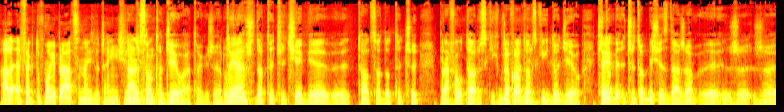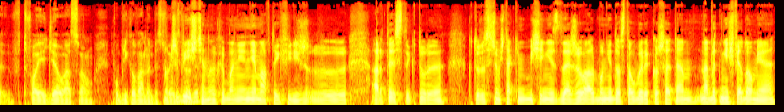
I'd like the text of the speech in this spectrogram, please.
ale efektów mojej pracy najzwyczajniej świecie. No ale są to dzieła, także to również ja... dotyczy ciebie to, co dotyczy praw autorskich, praw Dokładnie. autorskich do dzieł. Czy to, by, czy to by się zdarza że, że twoje dzieła są publikowane bez twojej Oczywiście, zgody? no chyba nie, nie ma w tej chwili y, artysty, który, który z czymś takim by się nie zderzył albo nie dostałby rykoszetem, nawet nieświadomie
